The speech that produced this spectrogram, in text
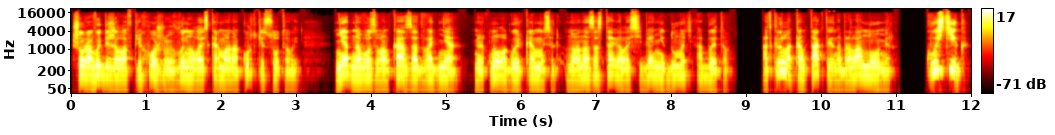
Шура выбежала в прихожую, вынула из кармана куртки сотовой. Ни одного звонка за два дня, мелькнула горькая мысль, но она заставила себя не думать об этом. Открыла контакты и набрала номер. «Костик!»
